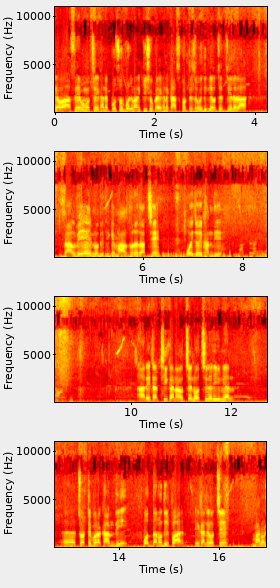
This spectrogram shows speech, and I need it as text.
দেওয়া আছে এবং হচ্ছে এখানে প্রচুর পরিমাণে কৃষকরা এখানে কাজ করতেছে। ওইদিকে হচ্ছে জেলেরা জাল বেয়ে নদী থেকে মাছ ধরে যাচ্ছে ওই যে ওইখান দিয়ে। আর এটার ঠিকানা হচ্ছে নচ্ছিরেল ইউনিয়ন চট্টেপড়া কান্দি, পদ্মা নদীর পার এখানে হচ্ছে মানুষ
